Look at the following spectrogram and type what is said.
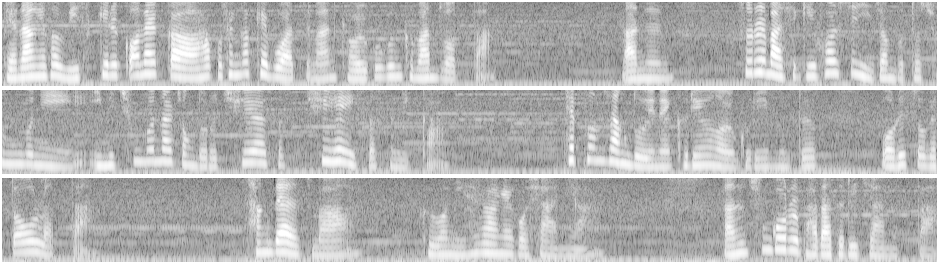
배낭에서 위스키를 꺼낼까 하고 생각해 보았지만 결국은 그만두었다. 나는 술을 마시기 훨씬 이전부터 충분히 이미 충분할 정도로 취해, 있었, 취해 있었으니까. 태품상 도인의 그리운 얼굴이 문득 머릿속에 떠올랐다. 상대하지 마. 그건 이 세상의 것이 아니야. 나는 충고를 받아들이지 않았다.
